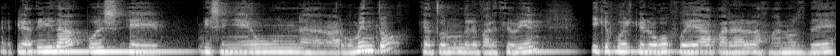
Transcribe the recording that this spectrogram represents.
eh, creatividad, pues diseñé un argumento que a todo el mundo le pareció bien y que fue el que luego fue a parar a las manos de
